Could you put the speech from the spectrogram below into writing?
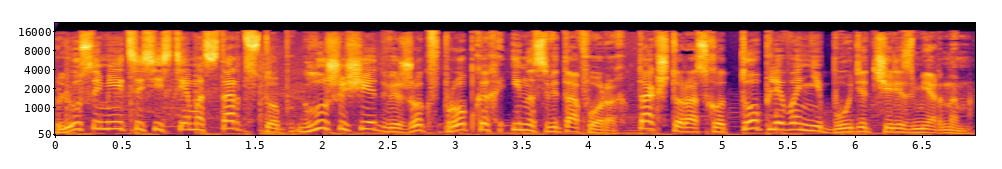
плюс имеется система старт-стоп, глушащая движок в пробках и на светофорах, так что расход топлива не будет чрезмерным.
